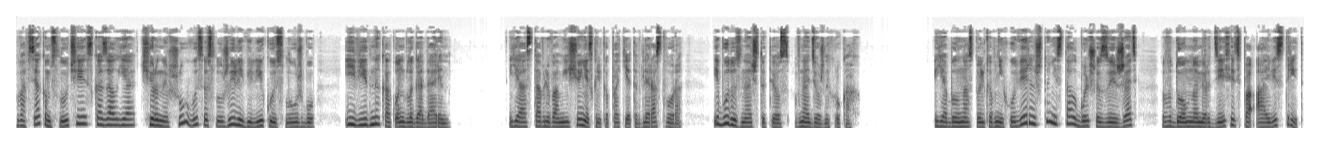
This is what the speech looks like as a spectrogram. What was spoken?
во всяком случае, — сказал я, — Чернышу вы сослужили великую службу, и видно, как он благодарен. Я оставлю вам еще несколько пакетов для раствора и буду знать, что пес в надежных руках». Я был настолько в них уверен, что не стал больше заезжать в дом номер 10 по Айви-стрит,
